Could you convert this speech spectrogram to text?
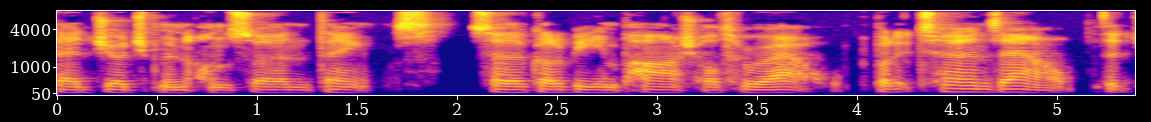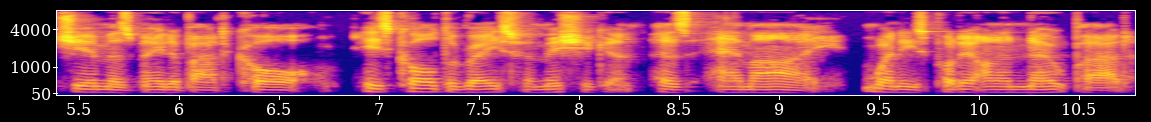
their judgment on certain things. So they've got to be impartial throughout. But it turns out that Jim has made a bad call. He's called the race for Michigan as MI when he's put it on a notepad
